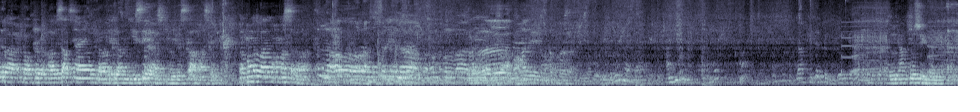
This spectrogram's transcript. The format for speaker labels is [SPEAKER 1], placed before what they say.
[SPEAKER 1] کروں گا ڈاکٹر عابد صاحب سے آئے ہیں اور دعوت اسلام جی سے آج کی مجلس کا آغاز کریں محمد وال محمد صلی اللہ علیہ
[SPEAKER 2] وسلم۔ کو شیئر کریے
